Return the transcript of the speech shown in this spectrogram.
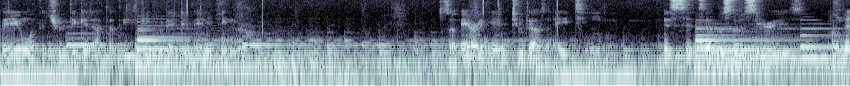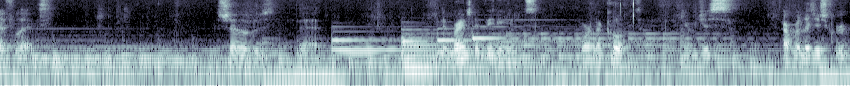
They didn't want the truth to get out that these people didn't do anything wrong. So airing in 2018, this six episode series on Netflix shows that the Branch Davidians weren't a cult. They were just a religious group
